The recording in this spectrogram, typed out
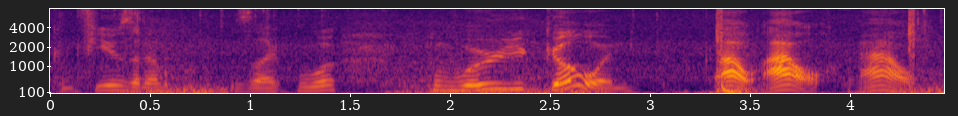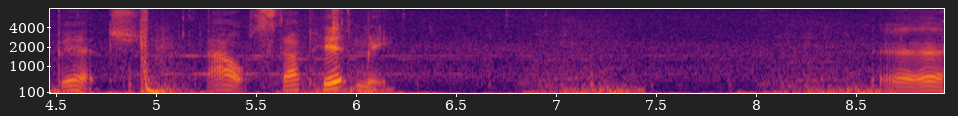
Confusing him. He's like, what? Where are you going? Ow, ow, ow, bitch. Ow, stop hitting me. Eh.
